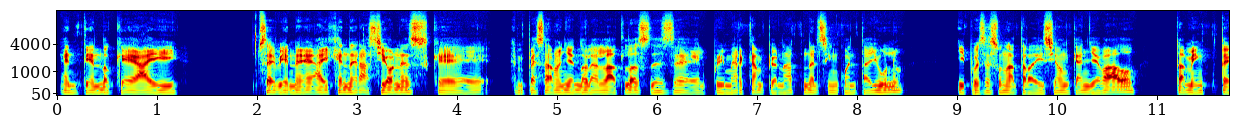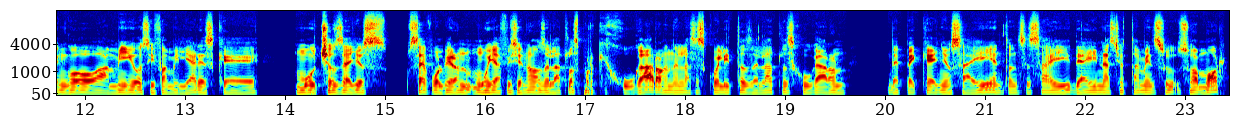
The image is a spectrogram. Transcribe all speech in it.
entiendo que hay, se viene, hay generaciones que empezaron yéndole al Atlas desde el primer campeonato en el 51 y pues es una tradición que han llevado. También tengo amigos y familiares que muchos de ellos se volvieron muy aficionados del Atlas porque jugaron en las escuelitas del Atlas, jugaron de pequeños ahí, entonces ahí de ahí nació también su, su amor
